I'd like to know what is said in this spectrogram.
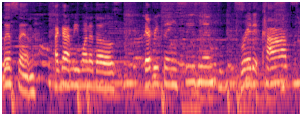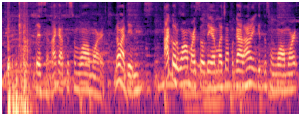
Listen, I got me one of those everything seasoning breaded cods. Listen, I got this from Walmart. No, I didn't. I go to Walmart so damn much, I forgot I didn't get this from Walmart.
